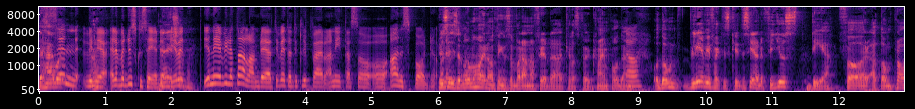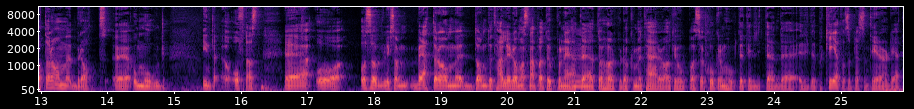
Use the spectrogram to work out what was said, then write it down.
Här var- Sen vill ja. jag, eller vad du skulle säga, det. Nej, jag, vet, ja, nej, jag ville tala om det, att jag vet att du klipper Anitas och, och Anspod. Och Precis, och de har ju någonting som varannan fredag kallas för Crime-podden. Ja. Och de blev ju faktiskt kritiserade för just det, för att de pratar om brott eh, och mord, inte, oftast, eh, och, och så liksom berättar de de detaljer de har snappat upp på nätet Mm. och hört på dokumentärer och alltihopa, och så kokar de ihop det till ett litet, ett litet paket och så presenterar de det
